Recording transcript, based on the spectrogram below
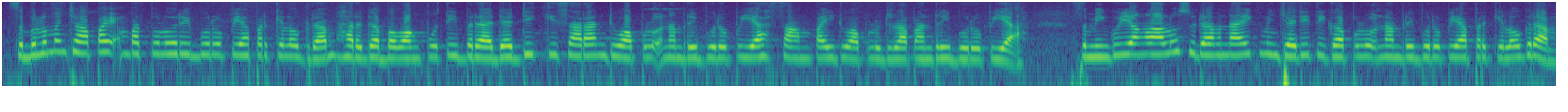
Sebelum mencapai Rp40.000 per kilogram, harga bawang putih berada di kisaran Rp26.000 sampai Rp28.000. Seminggu yang lalu sudah menaik menjadi Rp36.000 per kilogram,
